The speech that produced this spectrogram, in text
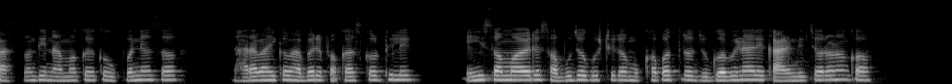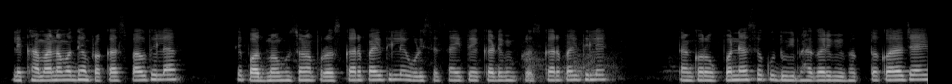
ବାସନ୍ତୀ ନାମକ ଏକ ଉପନ୍ୟାସ ଧାରାବାହିକ ଭାବରେ ପ୍ରକାଶ କରୁଥିଲେ। ଏହି ସମୟରେ ସବୁଜ ଗୋଷ୍ଠୀର ମୁଖପତ୍ର ଯୁଗବୀଣାରେ କାଳିନ୍ଦୀ ଚରଣଙ୍କ ଲେଖାମାନ ମଧ୍ୟ ପ୍ରକାଶ ପାଉଥିଲା। ସେ ପଦ୍ମଭୂଷଣ ପୁରସ୍କାର ପାଇଥିଲେ ଓଡ଼ିଶା ସାହିତ୍ୟ ଏକାଡେମୀ ପୁରସ୍କାର ପାଇଥିଲେ। ତାଙ୍କର ଉପନ୍ୟାସକୁ ଦୁଇ ଭାଗରେ ବିଭକ୍ତ କରାଯାଏ।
